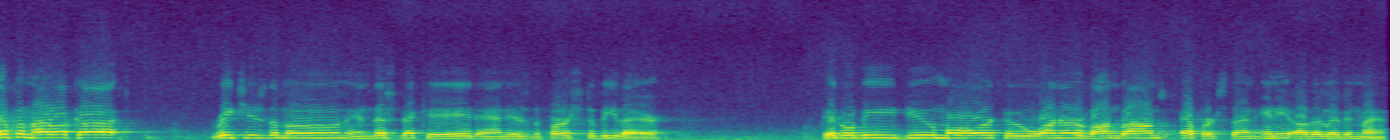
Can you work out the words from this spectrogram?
If America reaches the moon in this decade and is the first to be there, it will be due more to Wernher von Braun's efforts than any other living man.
